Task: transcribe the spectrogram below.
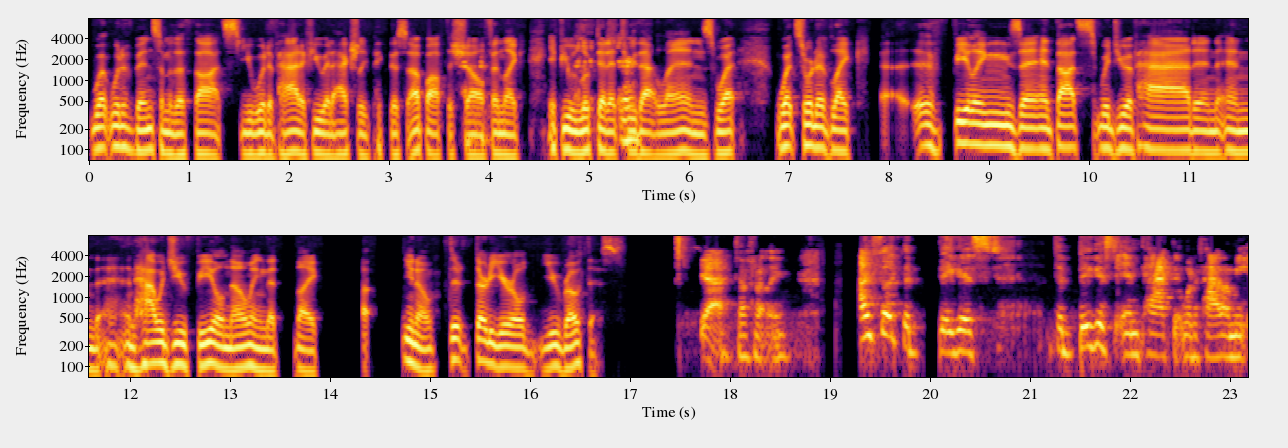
what would have been some of the thoughts you would have had if you had actually picked this up off the shelf and like if you looked at it sure. through that lens what what sort of like uh, feelings and thoughts would you have had and and and how would you feel knowing that like uh, you know, 30 year old you wrote this. Yeah, definitely. I feel like the biggest the biggest impact it would have had on me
